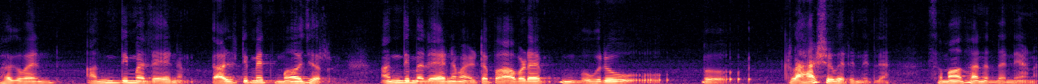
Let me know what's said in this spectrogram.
ഭഗവാൻ അന്തിമ ലയനം അൾട്ടിമേറ്റ് മേജർ അന്തിമ ലയനമായിട്ട് അപ്പോൾ അവിടെ ഒരു ക്ലാഷ് വരുന്നില്ല. സമാധാനം തന്നെയാണ്.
